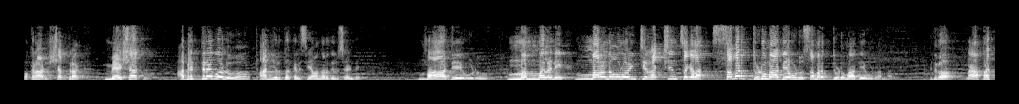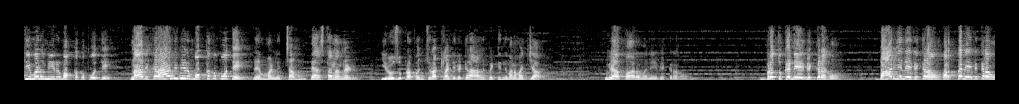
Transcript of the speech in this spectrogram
ఒకనాడు షద్రక్ మేషాకు అభిద్రగోలు ధాన్యులతో కలిసి ఏమన్నారో తెలుసా అండి మా దేవుడు మమ్మల్ని మరణంలోంచి రక్షించగల సమర్థుడు మా దేవుడు సమర్థుడు మా దేవుడు అన్నారు. ఇదిగో నా ప్రతిమను మీరు మొక్కకపోతే నా విగ్రహాన్ని మీరు మొక్కకపోతే మిమ్మల్ని చంపేస్తానన్నాడు. ఈరోజు ప్రపంచంలో అట్లాంటి విగ్రహాలను పెట్టింది మన మధ్య వ్యాపారం అనే విగ్రహం బ్రతుకనే విగ్రహం భార్య అనే విగ్రహం భర్త అనే విగ్రహం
